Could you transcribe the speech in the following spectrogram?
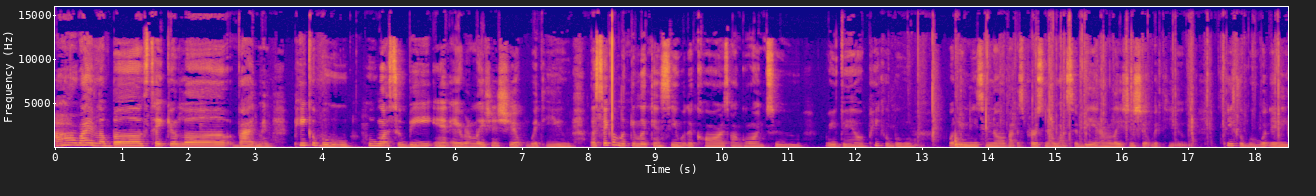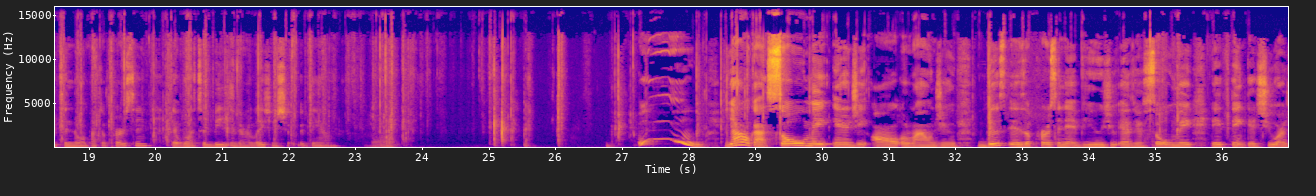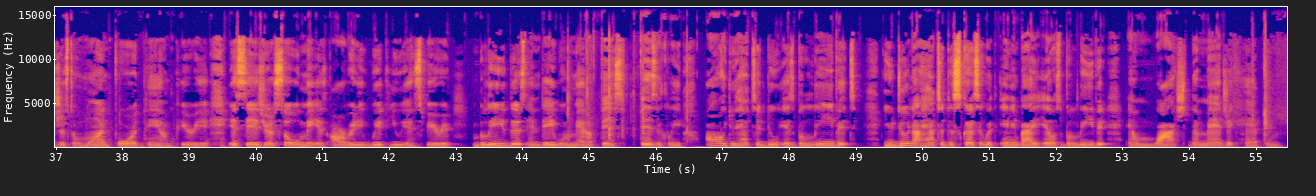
All right, love bugs, take your love vitamin. Peekaboo, who wants to be in a relationship with you? Let's take a looky look and see what the cards are going to reveal. Peekaboo, what do you need to know about this person that wants to be in a relationship with you? Peekaboo, what they need to know about the person that wants to be in the relationship with them. Ooh! Y'all got soulmate energy all around you. This is a person that views you as their soulmate. They think that you are just a one for them, period. It says your soulmate is already with you in spirit. Believe this and they will manifest physically. All you have to do is believe it. You do not have to discuss it with anybody else. Believe it and watch the magic happen.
